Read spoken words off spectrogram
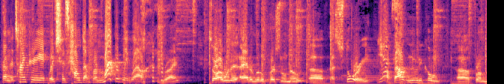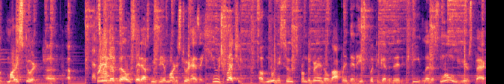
from the time period, which has held up remarkably well. right? So I want to add a little personal note, uh, a story Yes. about Nudie Cohn uh, from Marty Stuart, uh, a That's friend right. of the Old State House Museum. Marty Stuart has a huge collection of nudie suits from the Grand Ole Opry that he's put together that he let us loan years back.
